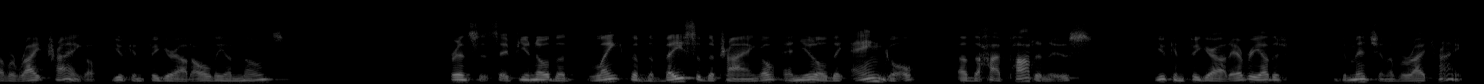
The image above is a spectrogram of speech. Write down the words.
of a right triangle, you can figure out all the unknowns? For instance, if you know the length of the base of the triangle and you know the angle of the hypotenuse, you can figure out every other dimension of a right triangle.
